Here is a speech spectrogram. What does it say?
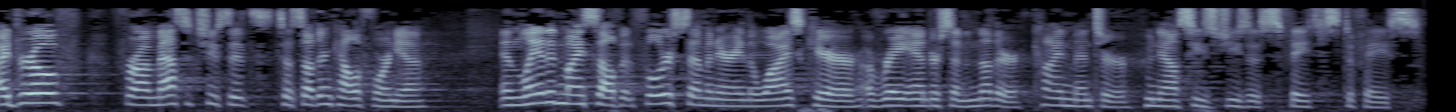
I drove from Massachusetts to Southern California and landed myself at Fuller Seminary in the wise care of Ray Anderson, another kind mentor who now sees Jesus face to face.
